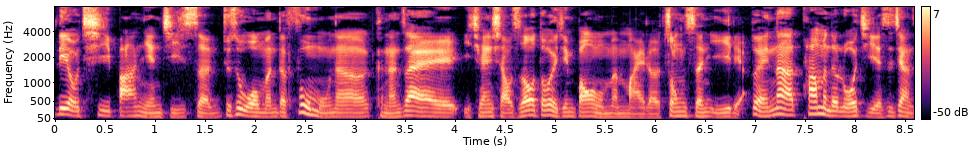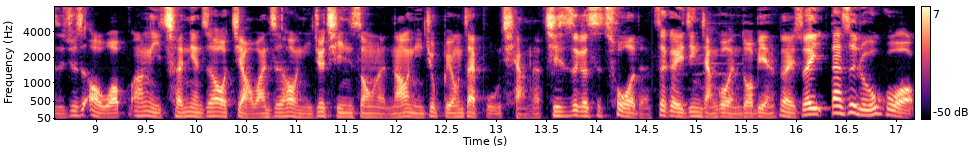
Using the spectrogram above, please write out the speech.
六七八年级生。就是我们的父母呢，可能在以前小时候都已经帮我们买了终身医疗。对，那他们的逻辑也是这样子，就是哦，我帮你成年之后缴完之后，你就轻松了，然后你就不用再补强了。其实这个是错的，这个已经讲过很多遍。对，所以但是如果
